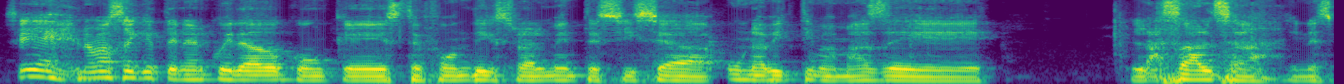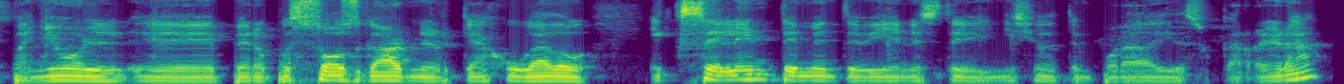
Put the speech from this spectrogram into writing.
Sí, nada más hay que tener cuidado con que este Fondix realmente sí sea una víctima más de la salsa en español, eh, pero pues Sos Gardner, que ha jugado excelentemente bien este inicio de temporada y de su carrera.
